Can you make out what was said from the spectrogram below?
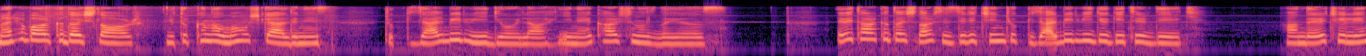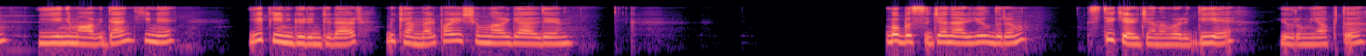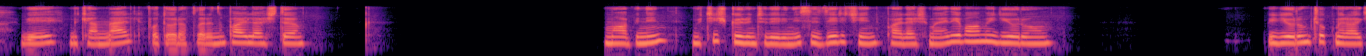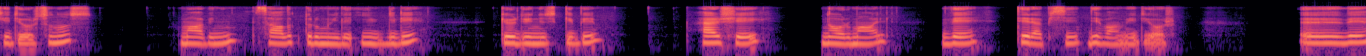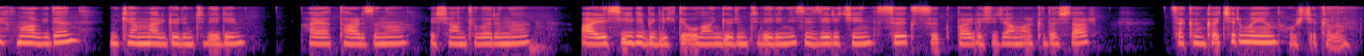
Merhaba arkadaşlar. YouTube kanalıma hoş geldiniz. Çok güzel bir videoyla yine karşınızdayız. Evet arkadaşlar sizler için çok güzel bir video getirdik. Hande Erçel'in Yeni Mavi'den yine yepyeni görüntüler, mükemmel paylaşımlar geldi. Babası Caner Yıldırım sticker canavarı diye yorum yaptı ve mükemmel fotoğraflarını paylaştı. Mavi'nin müthiş görüntülerini sizler için paylaşmaya devam ediyorum. Biliyorum çok merak ediyorsunuz. Mavi'nin sağlık durumu ile ilgili gördüğünüz gibi her şey normal ve terapisi devam ediyor. Ee, ve Mavi'den mükemmel görüntüleri, hayat tarzını, yaşantılarını, ailesiyle birlikte olan görüntülerini sizler için sık sık paylaşacağım arkadaşlar. Sakın kaçırmayın. Hoşçakalın.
